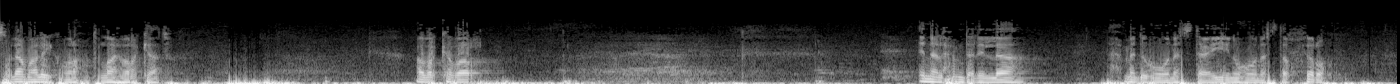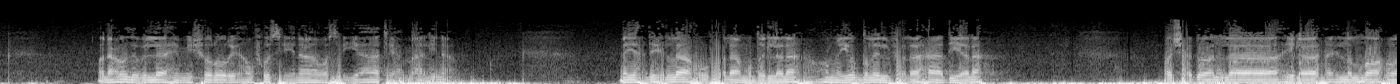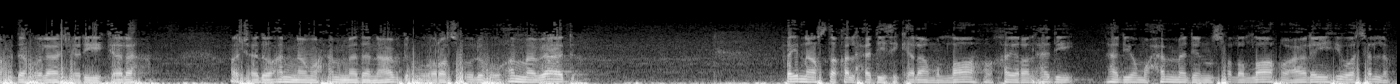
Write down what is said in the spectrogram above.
السلام عليكم ورحمة الله وبركاته. أبا كبر إن الحمد لله نحمده ونستعينه ونستغفره ونعوذ بالله من شرور أنفسنا وسيئات أعمالنا. من يهده الله فلا مضل له ومن يضلل فلا هادي له. وأشهد أن لا إله إلا الله وحده لا شريك له. واشهد أن محمدا عبده ورسوله. أما بعد فإن أصدق الحديث كلام الله وخير الهدي هدي محمد صلى الله عليه وسلم.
